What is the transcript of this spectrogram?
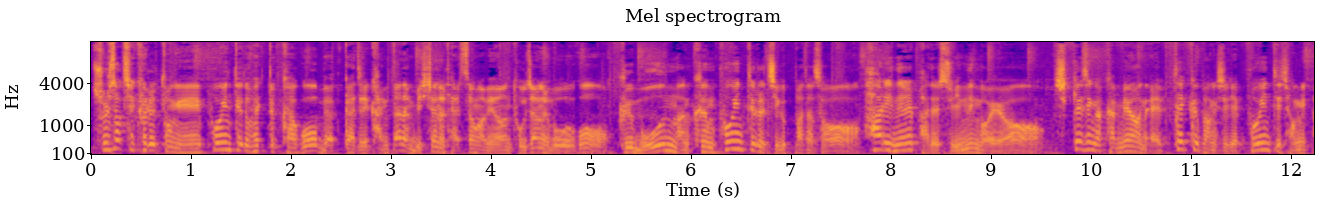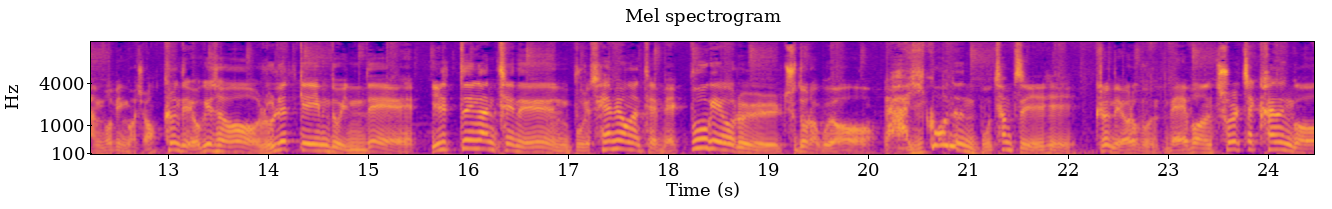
출석 체크를 통해 포인트도 획득하고 몇 가지 간단한 미션을 달성하면 도장을 모으고 그 모은 만큼 포인트를 지급받아서 할인을 받을 수 있는 거예요 쉽게 생각 생각하면 앱테크 방식의 포인트 적립 방법인 거죠. 그런데 여기서 룰렛 게임도 있는데 1등한테는 무려 3명한테 맥북 에어를 주더라고요. 야, 이거는 못 참지. 그런데 여러분, 매번 출첵하는 거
